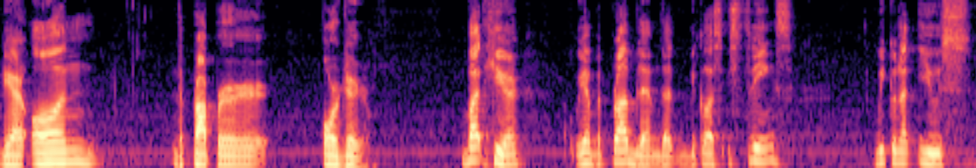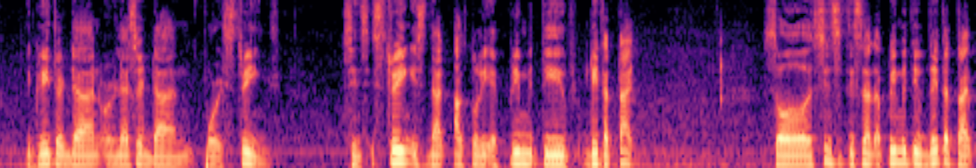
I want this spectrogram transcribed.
they are on the proper order. But here we have a problem that because strings we cannot use the greater than or lesser than for strings since string is not actually a primitive data type. So since it is not a primitive data type,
